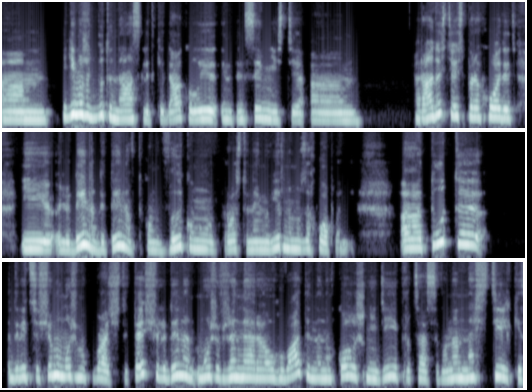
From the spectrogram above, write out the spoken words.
ем, які можуть бути наслідки, да, коли інтенсивність ем, радості ось переходить, і людина, дитина в такому великому, просто неймовірному захопленні. А Тут е, Дивіться, що ми можемо побачити? Те, що людина може вже не реагувати на навколишні дії процеси. Вона настільки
